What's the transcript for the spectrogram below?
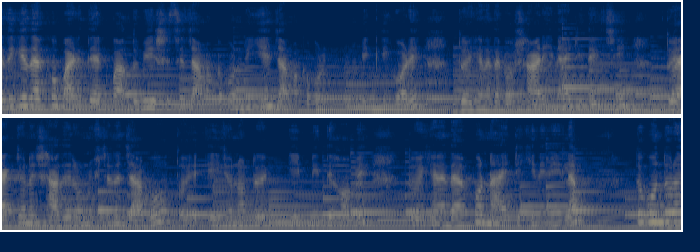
এদিকে দেখো, বাড়িতে এক বান্ধবী এসেছে জামা কাপড় নিয়ে জামা কাপড় বিক্রি করে, তো এখানে দেখো শাড়ি, নাইটি দেখছি, তো একজনের স্বাদের অনুষ্ঠানে যাব, তো এই জন্য একটা গিফট নিতে হবে, তো এখানে দেখো নাইটি কিনে নিলাম তো বন্ধুরা,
